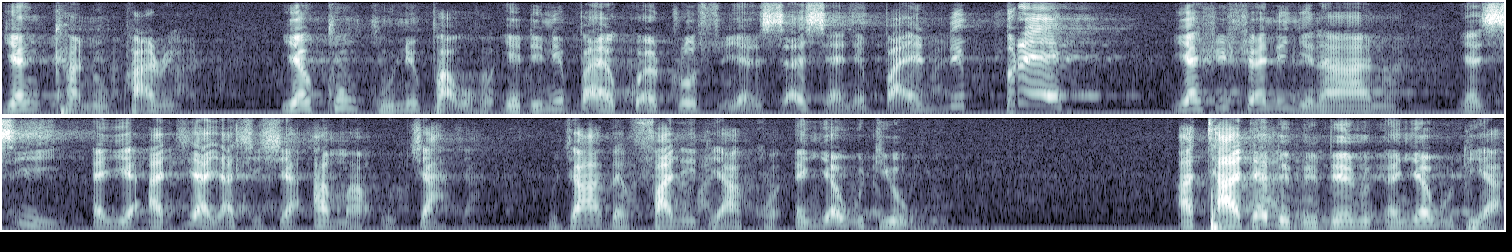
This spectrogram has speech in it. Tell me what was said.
yɛnka nokware. Yɛkunkum nipa wɔ hɔ. Yɛde nipa ɛkɔ ɛturo so nipa ɛnibere yɛhwehwɛ ne nyinaa no yɛsi ɛyɛ ade a yɛahyehyɛ ama ogya. Ogya abɛfa ne deɛ akɔ ataade bebrebe no ɛnyɛ wudi a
